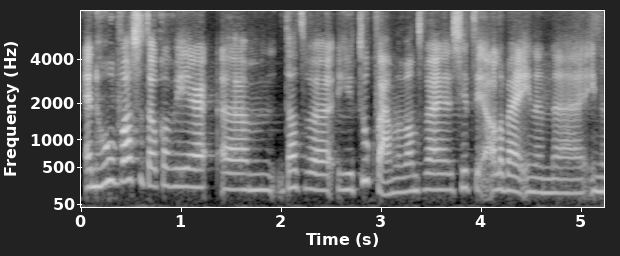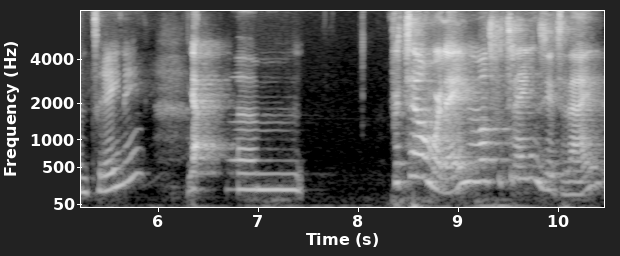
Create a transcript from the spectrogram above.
en hoe was het ook alweer um, dat we hier toe kwamen? Want wij zitten allebei in een, in een training. Ja. Um, Vertel Marleen, wat voor training zitten wij?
